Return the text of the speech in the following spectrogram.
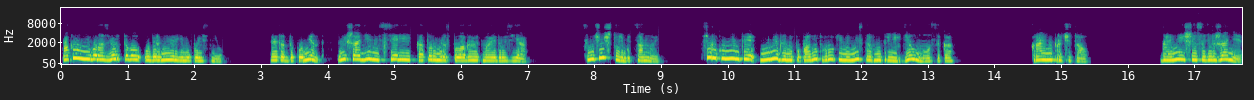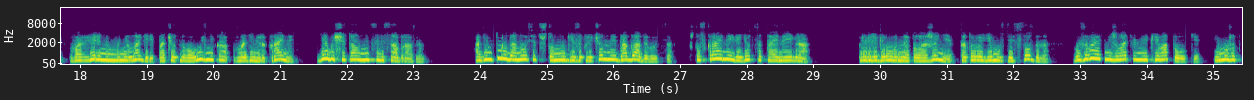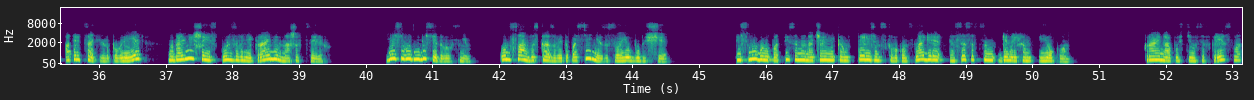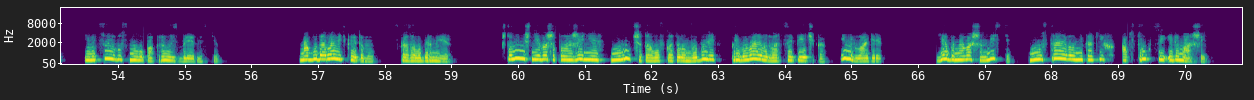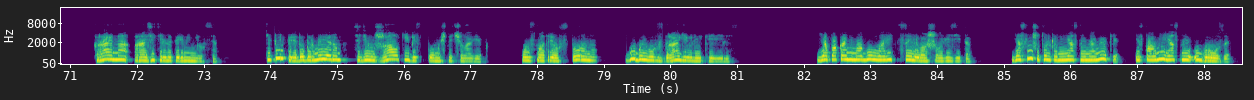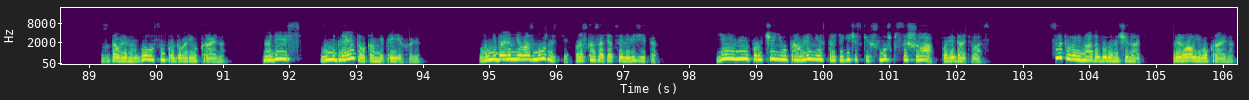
Пока он его развертывал, Обермейер ему пояснил. Этот документ — лишь один из серий, которыми располагают мои друзья. Случись что-нибудь со мной, все документы немедленно попадут в руки министра внутренних дел Носика. Крайно прочитал. Дальнейшее содержание в уверенном мне лагере почетного узника Владимира Крайны я бы считал нецелесообразным. Агентура доносит, что многие заключенные догадываются, что с Крайной ведется тайная игра. Привилегированное положение, которое ему здесь создано, вызывает нежелательные кривотолки и может отрицательно повлиять на дальнейшее использование крайны в наших целях. Я сегодня беседовал с ним. Он сам высказывает опасения за свое будущее. Письмо было подписано начальником Терезинского концлагеря эсэсовцем Генрихом Йоклом. Крайно опустился в кресло, и лицо его снова покрылось бледностью. «Могу добавить к этому», — сказал Обермейер, что нынешнее ваше положение не лучше того, в котором вы были, пребывая во дворце Печика или в лагере. Я бы на вашем месте не устраивал никаких обструкций и демаршей. Крайно разительно переменился. Теперь перед Обермейером сидел жалкий, беспомощный человек. Он смотрел в сторону, губы его вздрагивали и кривились. «Я пока не могу уловить цели вашего визита. Я слышу только неясные намеки и вполне ясные угрозы, — сдавленным голосом проговорил Крайна. «Надеюсь, вы не для этого ко мне приехали? Вы не дали мне возможности рассказать о цели визита. Я имею поручение Управления стратегических служб США повидать вас». «С этого и надо было начинать», — прервал его Крайна.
